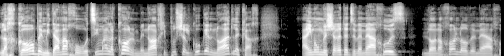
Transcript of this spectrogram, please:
לחקור, במידה ואנחנו רוצים על הכל. מנוע החיפוש של גוגל נועד לכך. האם הוא משרת את זה ב-100%? לא נכון, לא ב-100%,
